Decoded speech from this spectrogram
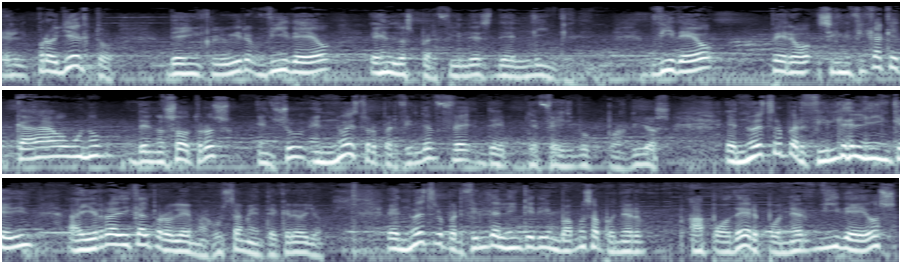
el proyecto de incluir video en los perfiles de LinkedIn. Video pero significa que cada uno de nosotros, en, su, en nuestro perfil de, de, Facebook, por Dios, en nuestro perfil de LinkedIn, ahí radica el problema, justamente, creo yo. En nuestro perfil de LinkedIn vamos a, poner, a poder poner videos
